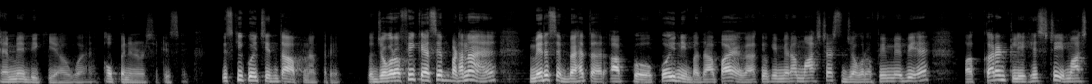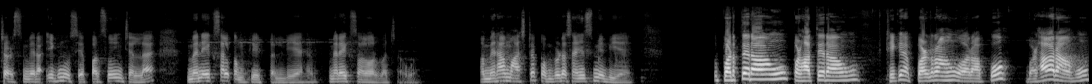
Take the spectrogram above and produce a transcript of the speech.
एमए भी किया हुआ है ओपन यूनिवर्सिटी से। इसकी कोई चिंता आप ना करें। तो जोग्राफी कैसे पढ़ना है, मेरे से बेहतर आपको कोई नहीं बता पाएगा, क्योंकि मेरा मास्टर्स जोग्राफी में भी है और करंटली हिस्ट्री मास्टर्स मेरा इग्नू से परसुइंग चल रहा है। मैंने एक साल कंप्लीट कर लिया है, मेरा एक साल और बचा हुआ है। और मेरा मास्टर कंप्यूटर साइंस में भी है। तो पढ़ते रहा हूँ, पढ़ाते रहा हूँ, ठीक है, पढ़ रहा हूँ और आपको बढ़ा रहा हूँ।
